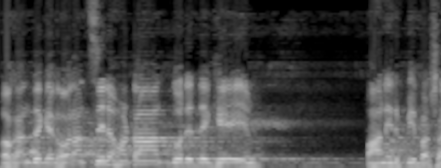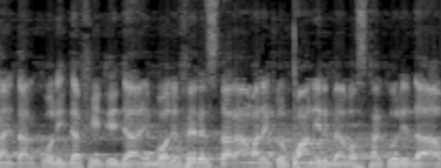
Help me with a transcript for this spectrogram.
ওখান থেকে ঘোরাচ্ছিল হঠাৎ করে দেখে পানির পিপাসায় তার কলিজা ফেটে যায়। বলে ফেরেস্তারা আমার একটু পানির ব্যবস্থা করে দাও।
